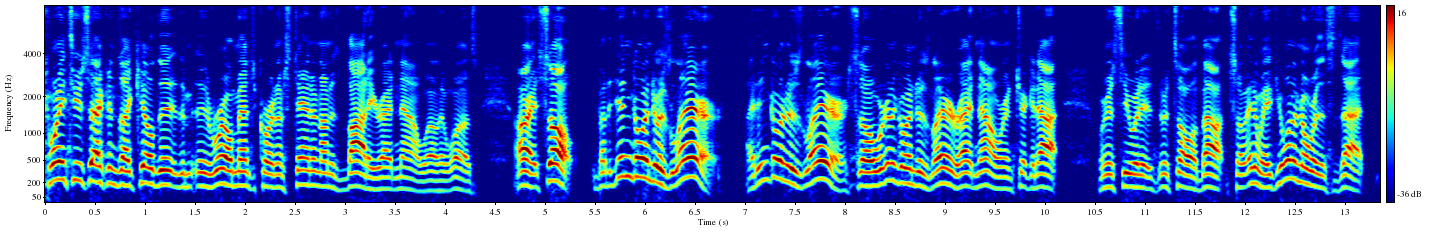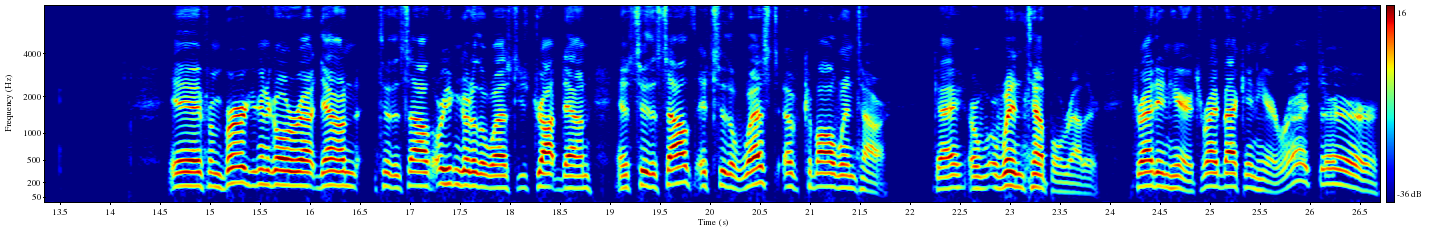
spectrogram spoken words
22 seconds I killed the, the, the Royal Manticore and I'm standing on his body right now. Well, it was. Alright, so, but I didn't go into his lair. I didn't go into his lair, so we're going to go into his lair right now. We're going to check it out. We're going to see what, it, what it's all about. So anyway, if you want to know where this is at, uh, from Berg, you're going to go down to the south, or you can go to the west. You just drop down, and it's to the south. It's to the west of Cabal Wind Tower, okay, or, or Wind Temple rather. It's right in here. It's right back in here, right there.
